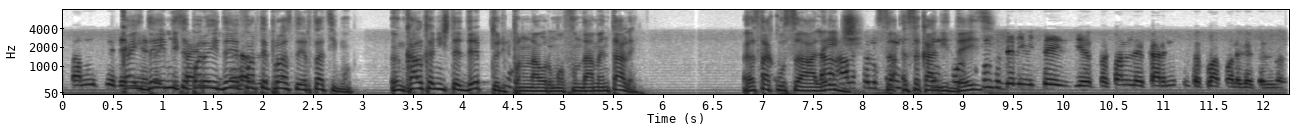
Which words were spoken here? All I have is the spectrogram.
asta nu se de Ca mine, idee să mi știi, se ca pare o idee interesează. foarte proastă, iertați-mă. Încalcă niște drepturi până la urmă fundamentale. Ăsta cu să Dar alegi, altfel, să, cum- să cum, candidezi, Cum, cum să delimitezi persoanele care nu sunt pe placul alegătorilor?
